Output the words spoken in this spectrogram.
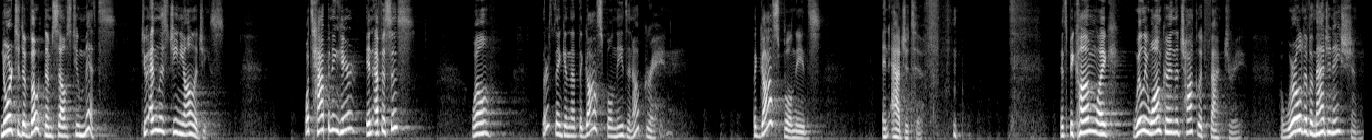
nor to devote themselves to myths, to endless genealogies. What's happening here in Ephesus? Well, they're thinking that the gospel needs an upgrade. The gospel needs an adjective. It's become like Willy Wonka in the chocolate factory, a world of imagination.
